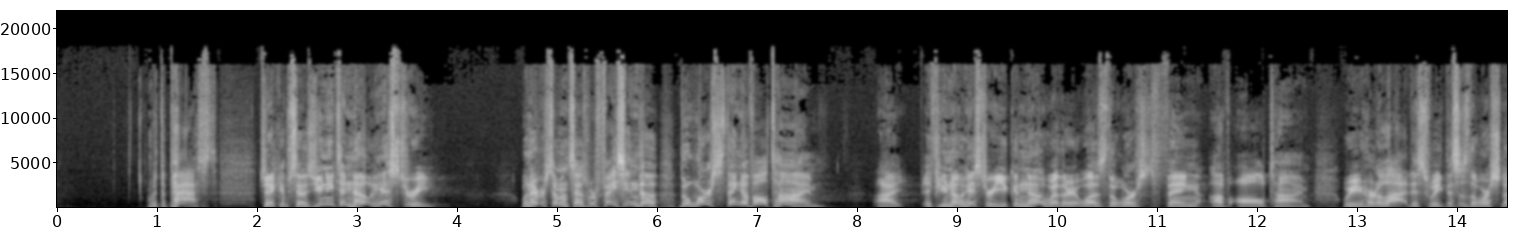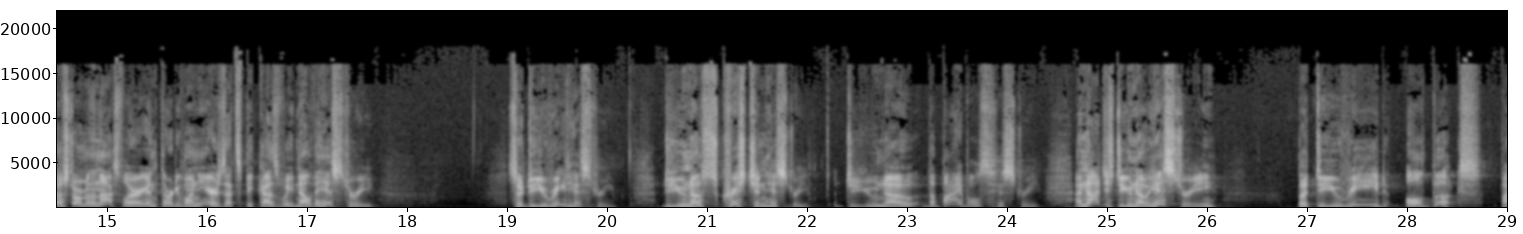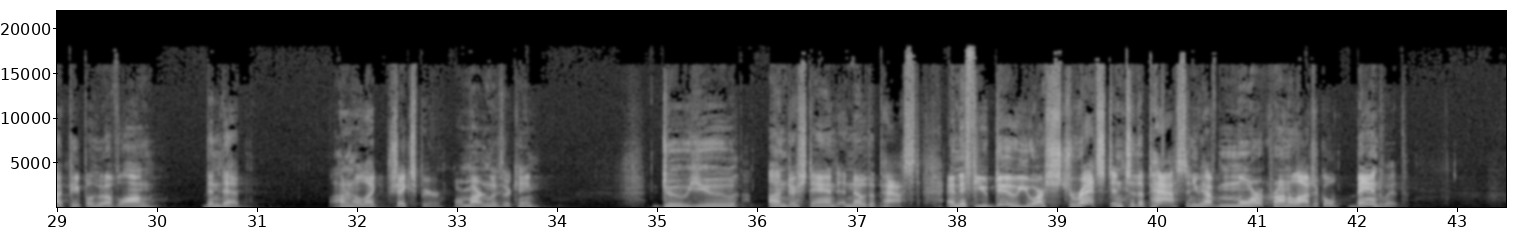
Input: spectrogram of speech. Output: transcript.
With the past, Jacob says you need to know history. Whenever someone says we're facing the, the worst thing of all time, I, if you know history, you can know whether it was the worst thing of all time. We heard a lot this week. This is the worst snowstorm in the Knoxville area in 31 years. That's because we know the history. So, do you read history? Do you know Christian history? Do you know the Bible's history? And not just do you know history, but do you read old books by people who have long been dead? I don't know, like Shakespeare or Martin Luther King. Do you understand and know the past. And if you do, you are stretched into the past and you have more chronological bandwidth.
